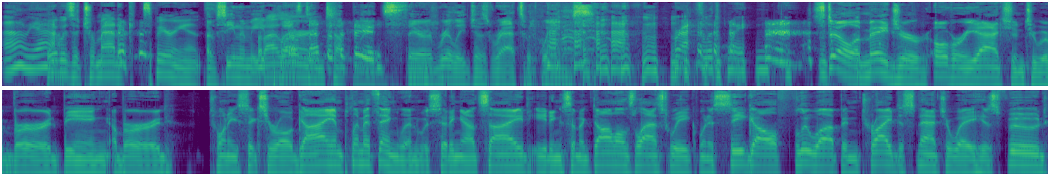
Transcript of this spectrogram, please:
Oh, yeah. it was a traumatic experience. I've seen them eat But I plastic learned. Cup the lids. They're really just rats with wings. rats with wings. Still, a major overreaction to a bird being a bird. 26 year old guy in Plymouth, England was sitting outside eating some McDonald's last week when a seagull flew up and tried to snatch away his food.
